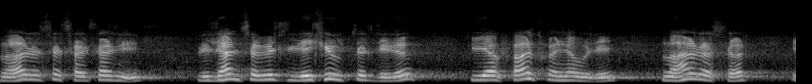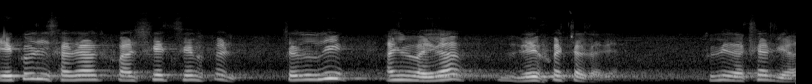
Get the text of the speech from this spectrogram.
महाराष्ट्र सरकारने विधानसभेत लेखी उत्तर दिलं की या पाच महिन्यामध्ये महाराष्ट्रात एकोणीस हजार पाचशे त्रेपन्न तरुणी आणि महिला बेफत्ता झाल्या. तुम्ही लक्षात घ्या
